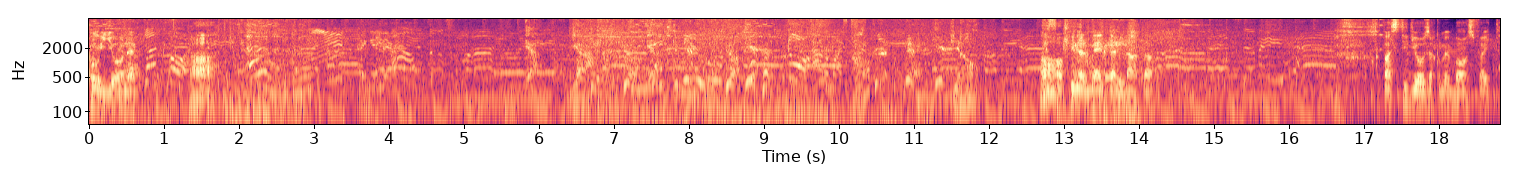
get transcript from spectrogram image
coglione. Ah, oh, finalmente è andata. Fastidiosa come boss fight.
